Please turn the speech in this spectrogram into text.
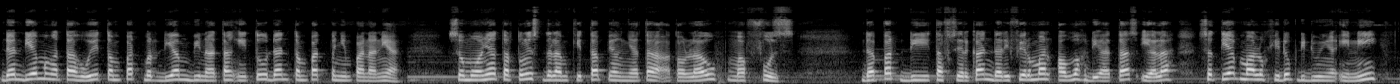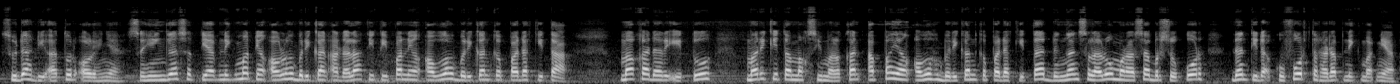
dan dia mengetahui tempat berdiam binatang itu dan tempat penyimpanannya. Semuanya tertulis dalam kitab yang nyata atau lauh mahfuz. Dapat ditafsirkan dari firman Allah di atas ialah setiap makhluk hidup di dunia ini sudah diatur olehnya. Sehingga setiap nikmat yang Allah berikan adalah titipan yang Allah berikan kepada kita. Maka dari itu, mari kita maksimalkan apa yang Allah berikan kepada kita dengan selalu merasa bersyukur dan tidak kufur terhadap nikmatnya.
